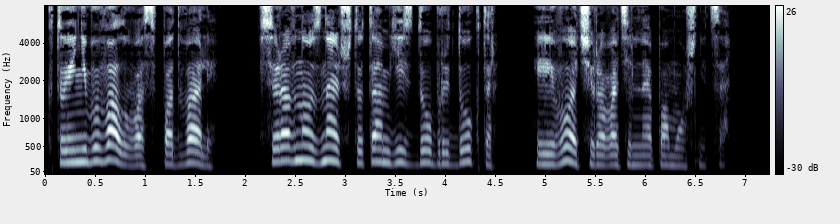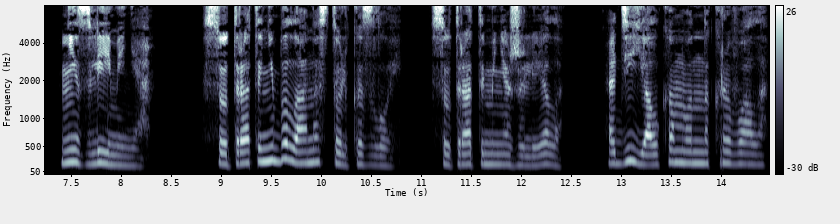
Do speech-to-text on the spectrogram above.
кто и не бывал у вас в подвале, все равно знают, что там есть добрый доктор и его очаровательная помощница. Не зли меня. С утра ты не была настолько злой. С утра ты меня жалела, одеялком он накрывала.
